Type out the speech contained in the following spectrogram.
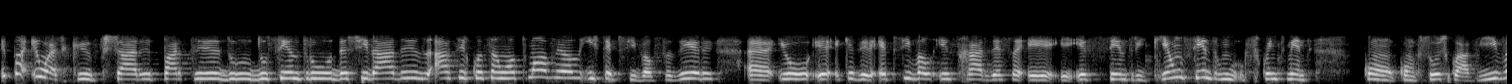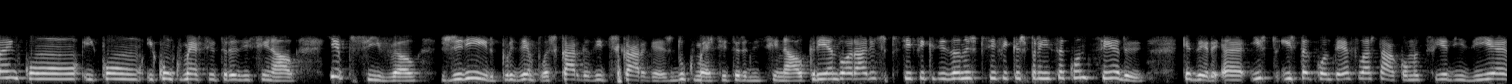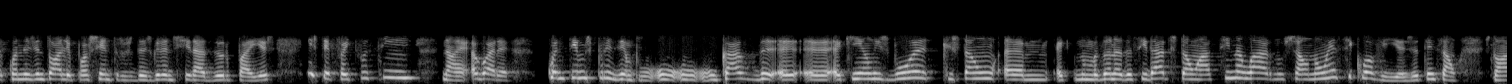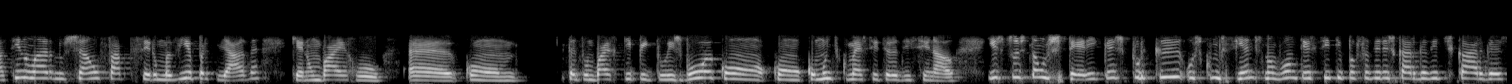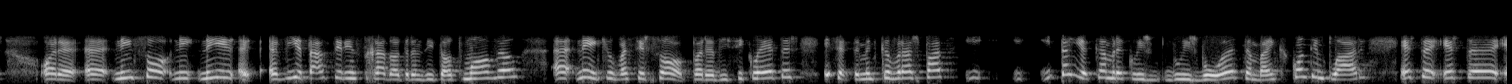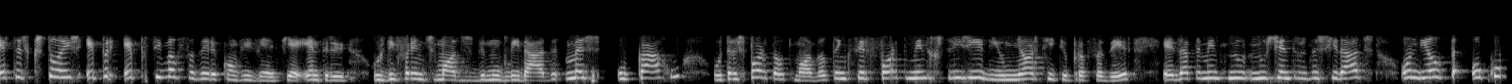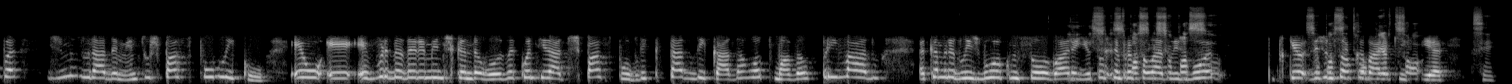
Epá, eu acho que fechar parte do, do, centro das cidades à circulação automóvel, isto é possível fazer. Uh, eu, é, quer dizer, é possível encerrar essa, é, é, esse centro, que é um centro frequentemente com, com pessoas que lá vivem com, e, com, e com comércio tradicional. E é possível gerir, por exemplo, as cargas e descargas do comércio tradicional, criando horários específicos e zonas específicas para isso acontecer. Quer dizer, uh, isto, isto acontece, lá está, como a Sofia dizia, quando a gente olha para os centros das grandes cidades europeias, isto é feito assim, não é? Agora, quando temos, por exemplo, o, o, o caso de uh, aqui em Lisboa, que estão um, numa zona da cidade, estão a assinalar no chão, não é ciclovias, atenção, estão a assinalar no chão o facto de ser uma via partilhada, que é num bairro uh, com portanto, um bairro típico de Lisboa com, com, com, muito comércio tradicional. E as pessoas estão histéricas porque os comerciantes não vão ter sítio para fazer as cargas e descargas. Ora, uh, nem só, nem, nem a, via está a ser encerrada ao trânsito automóvel, uh, nem aquilo vai ser só para bicicletas, e certamente que haverá espaço, e, e, tem a Câmara de Lisboa também que contemplar esta, esta, estas questões. É, é possível fazer a convivência entre os diferentes modos de mobilidade, mas o carro, o transporte automóvel tem que ser fortemente restringido e o melhor sítio para fazer é exatamente no, nos centros das cidades, onde ele ocupa desmesuradamente o espaço público. É, é, é, verdadeiramente escandaloso a quantidade de espaço público que está dedicado ao automóvel privado. A Câmara de Lisboa começou agora, e eu estou sempre a falar de Lisboa. Posso... Porque deixa-me só acabar aqui, só...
